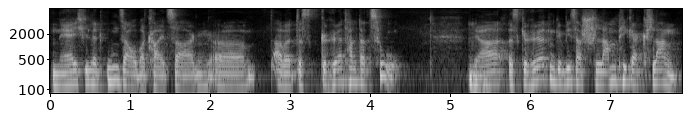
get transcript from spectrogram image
nee, ich will nicht Unsauberkeit sagen, äh, aber das gehört halt dazu. Mhm. Ja, es gehört ein gewisser schlampiger Klang.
